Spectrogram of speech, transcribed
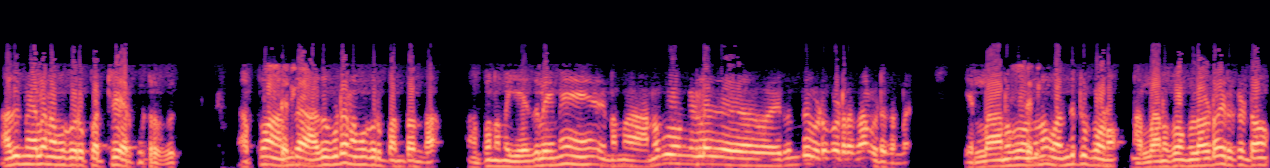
அது மேல நமக்கு ஒரு பற்று ஏற்பட்டுருது. அப்போ அந்த. அது கூட நமக்கு ஒரு பந்தம் தான். அப்போ நம்ம எதுலையுமே நம்ம அனுபவங்கள்ல இருந்து விடுபடுறதுதான் விடுதலை. எல்லா அனுபவங்களும் வந்துட்டு போனோம். நல்ல அனுபவங்களோட இருக்கட்டும்.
